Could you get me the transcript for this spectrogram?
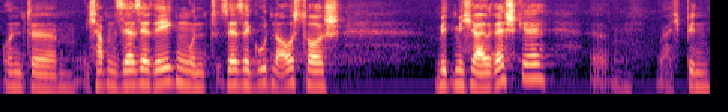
Und äh, ich habe einen sehr, sehr regen und sehr, sehr guten Austausch mit Michael Reschke. Ähm, ich bin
